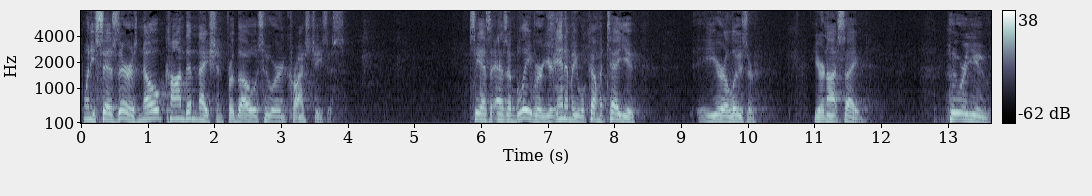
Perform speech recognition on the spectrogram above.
When he says there is no condemnation for those who are in Christ Jesus. See, as, as a believer, your enemy will come and tell you, you're a loser. You're not saved. Who are you?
